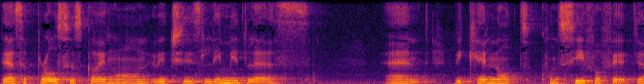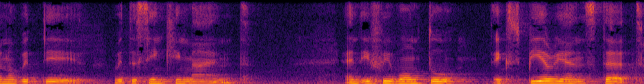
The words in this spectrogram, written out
there's a process going on which is limitless and we cannot conceive of it, you know, with the, with the thinking mind. And if we want to experience that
